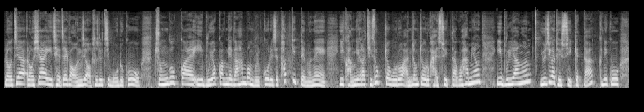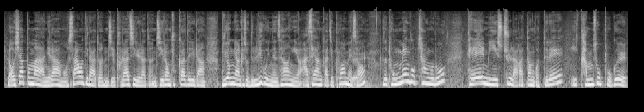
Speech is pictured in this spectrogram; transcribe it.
러시아 러시아 의 제재가 언제 없어질지 모르고 중국과의 이 무역 관계가 한번 물꼬를 이제 텄기 때문에 이 관계가 지속적으로 안정적으로 갈 수 있다고 하면 이 물량은 유지가 될 수 있겠다. 그리고 러시아뿐만 아니라 뭐 사우디라든지 브라질이라든지 이런 국가들이랑 무역량을 계속 늘리고 있는 상황이에요. 아세안까지 포함해서. 네. 그래서 동맹국 향으로 대미 수출 나갔던 것들의 이 감소폭을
